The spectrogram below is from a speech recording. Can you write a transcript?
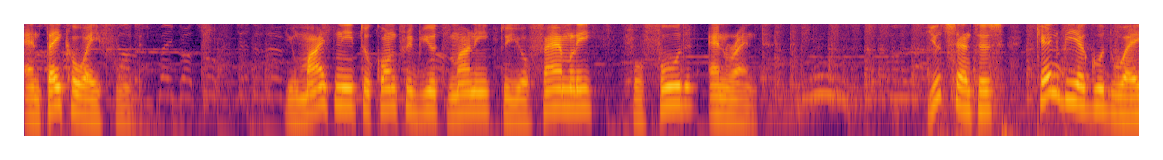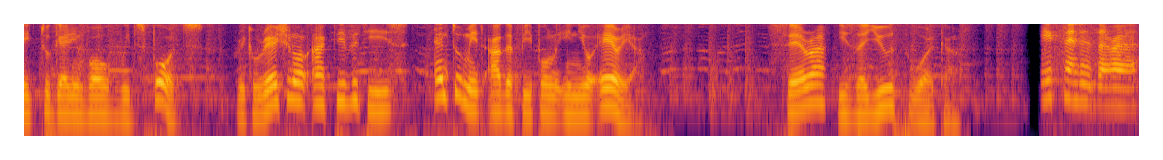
and takeaway food you might need to contribute money to your family for food and rent. Youth centers can be a good way to get involved with sports, recreational activities, and to meet other people in your area. Sarah is a youth worker. Youth centres are a,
